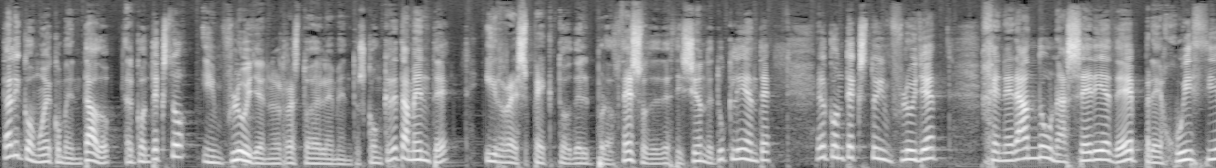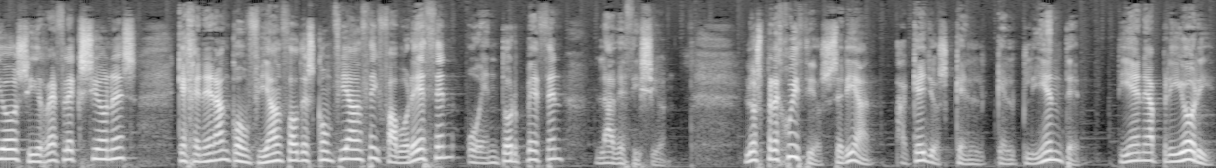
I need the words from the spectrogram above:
Tal y como he comentado, el contexto influye en el resto de elementos. Concretamente, y respecto del proceso de decisión de tu cliente, el contexto influye generando una serie de prejuicios y reflexiones que generan confianza o desconfianza y favorecen o entorpecen la decisión. Los prejuicios serían aquellos que el, que el cliente tiene a priori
